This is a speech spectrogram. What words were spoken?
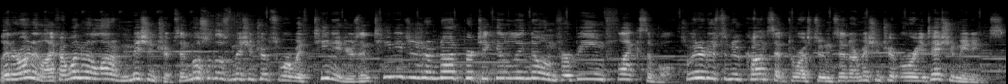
Later on in life, I went on a lot of mission trips, and most of those mission trips were with teenagers, and teenagers are not particularly known for being flexible. So we introduced a new concept to our students at our mission trip orientation meetings.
